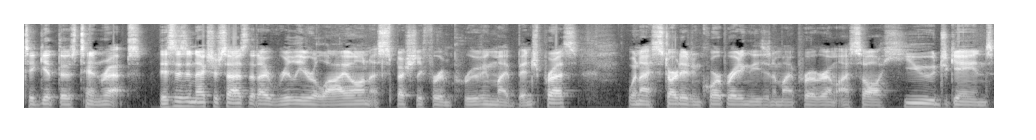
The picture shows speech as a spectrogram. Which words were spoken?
to get those 10 reps. This is an exercise that I really rely on, especially for improving my bench press when I started incorporating these into my program, I saw huge gains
